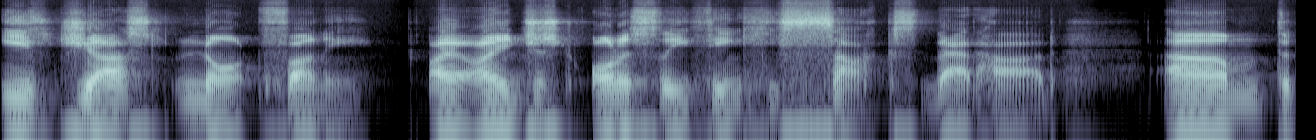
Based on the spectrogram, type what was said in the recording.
is just not funny. I, I just honestly think he sucks that hard. Um, the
